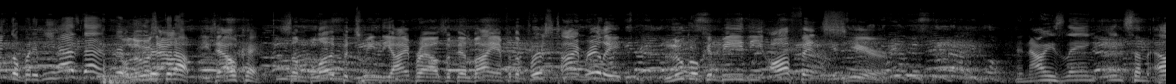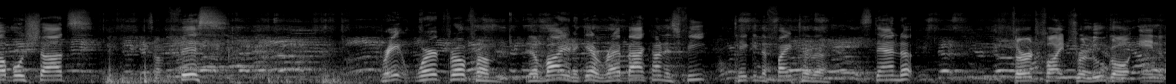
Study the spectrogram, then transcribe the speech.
angle, but if he has that, oh, rip, Well, Lugo's lift it up. He's out. Okay. Some blood between the eyebrows of Del Valle, and for the first time, really, Lugo can be the offense here. And now he's laying in some elbow shots, some fists. Great work, bro, from Del to get right back on his feet, taking the fight to the stand-up. Third fight for Lugo in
